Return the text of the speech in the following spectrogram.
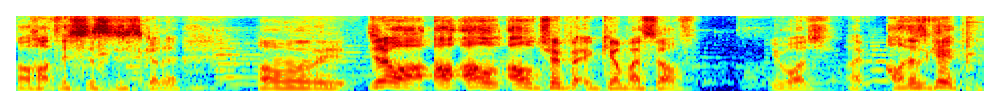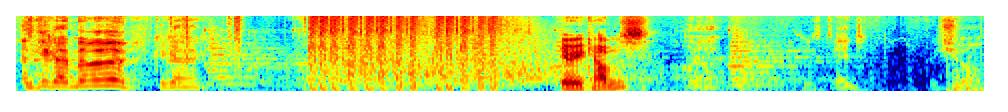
Oh, this is just gonna. Holy. Do you know what? I'll I'll, I'll trip it and kill myself. You watch. Like, oh, there's a gig. There's a gig. Move, move, move. Go, go, go. Here he comes. Oh yeah, he's dead for sure.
